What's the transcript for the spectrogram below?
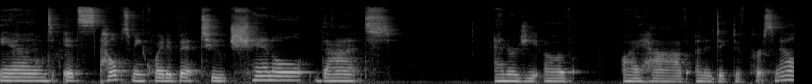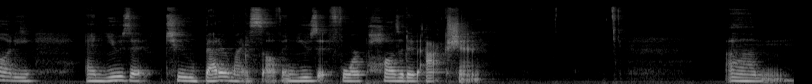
and it's helped me quite a bit to channel that energy of I have an addictive personality and use it to better myself and use it for positive action. Um,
